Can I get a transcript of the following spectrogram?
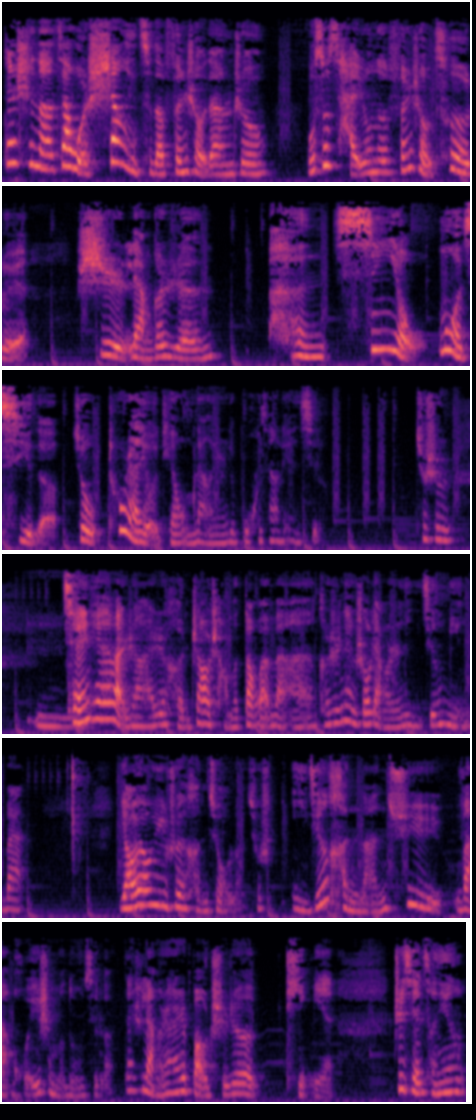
但是呢，在我上一次的分手当中，我所采用的分手策略是两个人很心有默契的，就突然有一天我们两个人就不互相联系了。就是，嗯，前一天晚上还是很照常的道完晚安，可是那个时候两个人已经明白，摇摇欲坠很久了，就是已经很难去挽回什么东西了。但是两个人还是保持着体面。之前曾经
